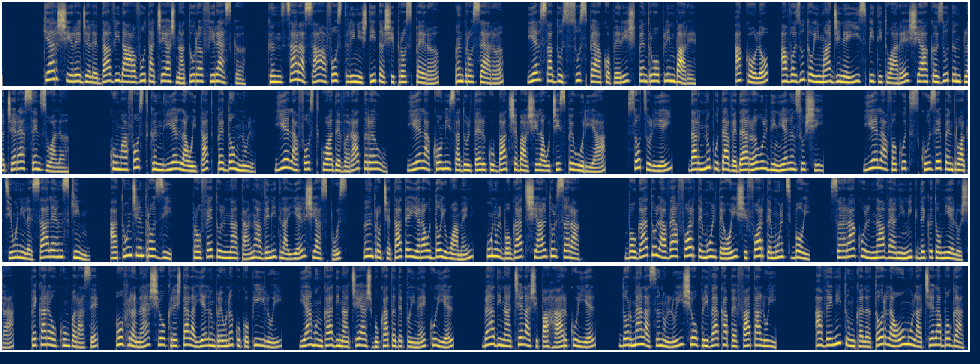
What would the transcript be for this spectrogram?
Chiar și regele David a avut aceeași natură firească. Când țara sa a fost liniștită și prosperă, într-o seară, el s-a dus sus pe acoperiș pentru o plimbare. Acolo, a văzut o imagine ispititoare și a căzut în plăcerea senzuală. Cum a fost când el l-a uitat pe Domnul? El a fost cu adevărat rău. El a comis adulter cu Batșeba și l-a ucis pe Uria, soțul ei, dar nu putea vedea răul din el însuși. El a făcut scuze pentru acțiunile sale în schimb. Atunci într-o zi, profetul Nathan a venit la el și a spus, într-o cetate erau doi oameni, unul bogat și altul sărac. Bogatul avea foarte multe oi și foarte mulți boi. Săracul n-avea nimic decât o mielușa, pe care o cumpărase, o hrănea și o creștea la el împreună cu copiii lui, ea mânca din aceeași bucată de pâine cu el, bea din același pahar cu el, dormea la sânul lui și o privea ca pe fata lui. A venit un călător la omul acela bogat.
